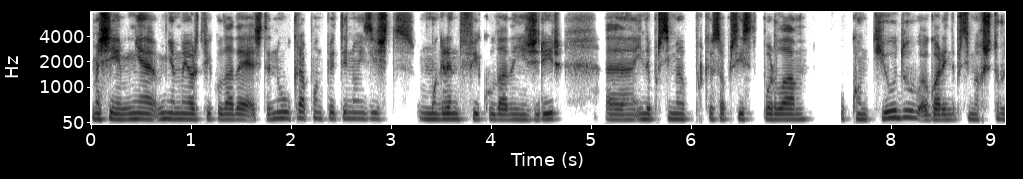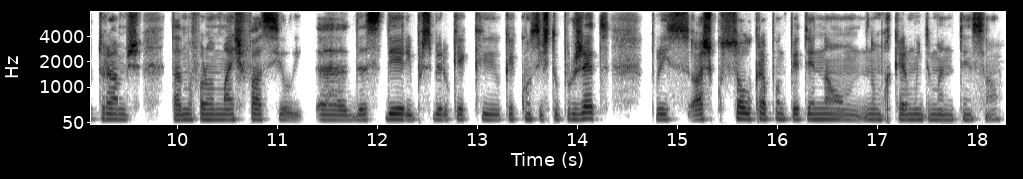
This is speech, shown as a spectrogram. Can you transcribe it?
Mas sim, a minha, minha maior dificuldade é esta. No lucrar.pt não existe uma grande dificuldade em gerir, uh, ainda por cima, porque eu só preciso de pôr lá o conteúdo, agora ainda por cima reestruturamos, está de uma forma mais fácil uh, de aceder e perceber o que, é que, o que é que consiste o projeto, por isso acho que só o lucrar.pt não, não requer muita manutenção.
